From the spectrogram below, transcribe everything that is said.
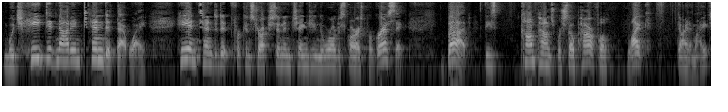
which he did not intend it that way he intended it for construction and changing the world as far as progressing but these compounds were so powerful like dynamite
